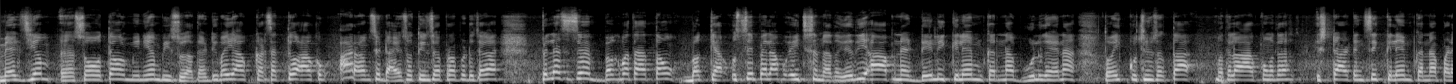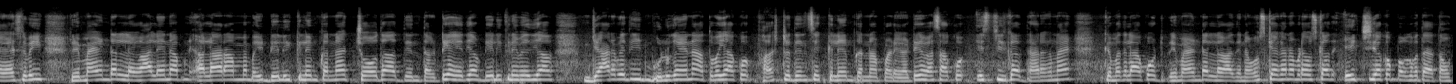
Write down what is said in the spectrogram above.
मैक्सिमम सौ होते हैं और मिनिमम बीस हो जाते हैं, ठीक भाई? आप कर सकते हो, आपको आराम से ढाई सौ, तीन सौ प्रॉफिट हो जाएगा। प्लस इसमें बग बताता हूँ बग क्या? उससे पहले आपको एक चीज़ समझाता हूँ, यदि आपने डेली क्लेम करना भूल गए ना तो भाई कुछ नहीं हो सकता मतलब आपको मतलब स्टार्टिंग से क्लेम करना पड़ेगा। इसलिए भाई रिमाइंडर लगा लेना अपने अलार्म में, भाई डेली क्लेम करना है चौदह दिन तक, ठीक है? यदि आप डेली क्लेम यदि आप ग्यारहवें दिन भूल गए ना तो भाई आपको फ़र्स्ट दिन से क्लेम करना पड़ेगा, ठीक है? बस आपको इस चीज़ का ध्यान रखना है कि मतलब आपको रिमाइंडर लगा देना। उसके क्या करना पड़ेगा, उसके बाद एक चीज़ आपको बताता हूँ।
